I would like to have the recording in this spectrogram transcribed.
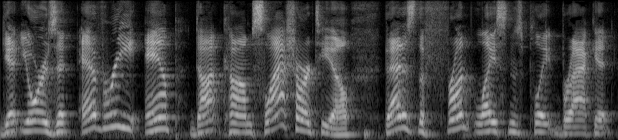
Get yours at everyamp.com slash RTL. That is the front license plate bracket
